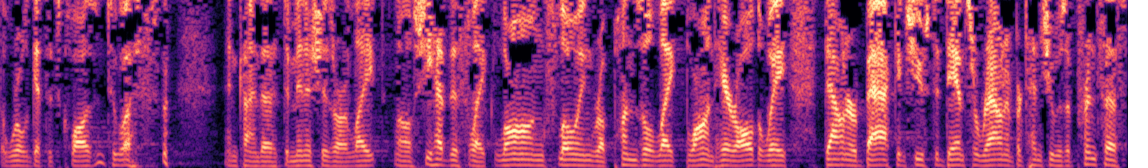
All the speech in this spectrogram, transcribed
the world gets its claws into us and kind of diminishes our light. Well, she had this like long, flowing Rapunzel like blonde hair all the way down her back, and she used to dance around and pretend she was a princess.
